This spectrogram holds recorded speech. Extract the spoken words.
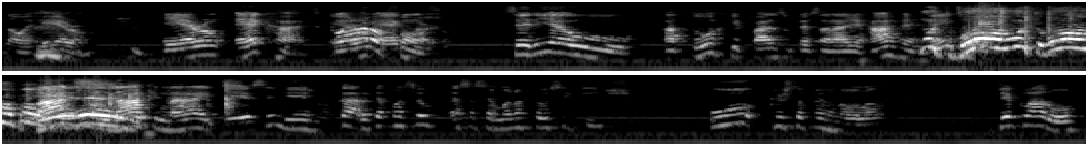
Não, é Aaron. Aaron Eckhart. Claro. Afonso. Seria o ator que faz o personagem Harvey Muito Dent? bom, muito bom, Ei. Dark Knight. Esse mesmo. Cara, o que aconteceu essa semana foi o seguinte: o Christopher Nolan declarou,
